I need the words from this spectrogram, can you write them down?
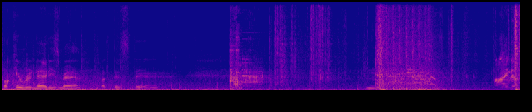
fucking Renetti's, man. Fuck this thing. Behind us.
